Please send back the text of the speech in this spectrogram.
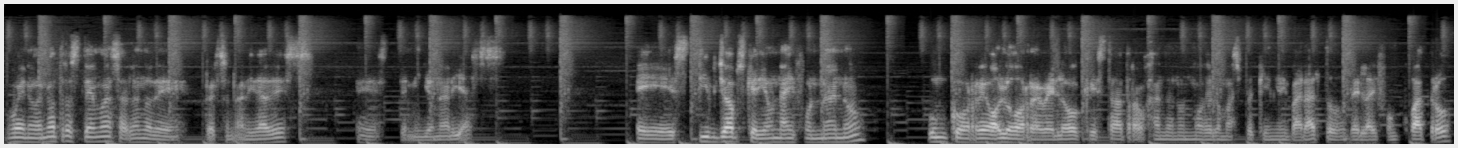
Bueno, en otros temas, hablando de personalidades este, millonarias, eh, Steve Jobs quería un iPhone Nano un correo lo reveló que estaba trabajando en un modelo más pequeño y barato del iPhone 4.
